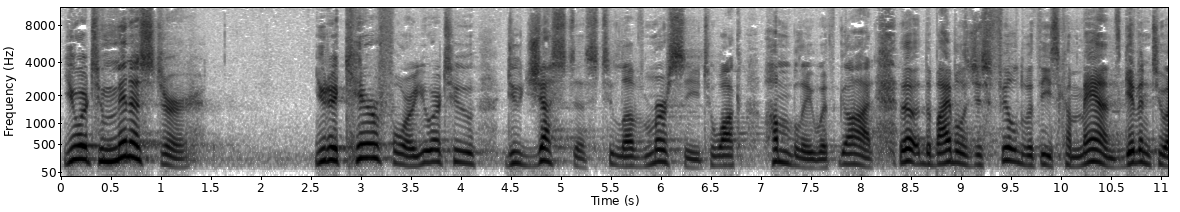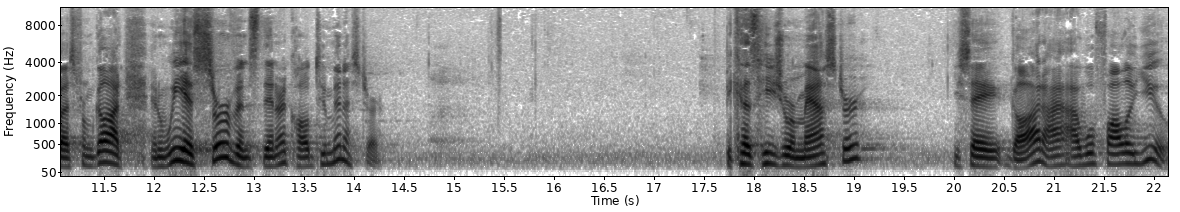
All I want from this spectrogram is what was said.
You are to minister. You are to care for. You are to do justice, to love mercy, to walk humbly with God. The, the Bible is just filled with these commands given to us from God. And we as servants then are called to minister. Because He's your master you say, God, I, I will follow you.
